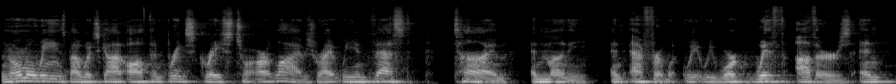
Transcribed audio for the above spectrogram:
the normal means by which God often brings grace to our lives, right? We invest time and money and effort. We, we work with others. And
